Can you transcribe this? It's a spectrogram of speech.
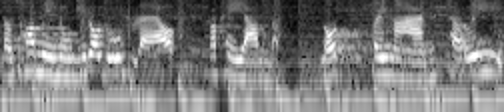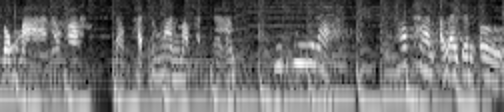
เราชอบเมนูนี้เรารู้อยู่แล้ว ก็พยายามแบบลดปริมาณแคลอรี่ลงมานะคะ จากผัดน้ำมันมาผัดน้ำพี่พี่ๆล่ะ ชอบทานอะไรกันเอ่ย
